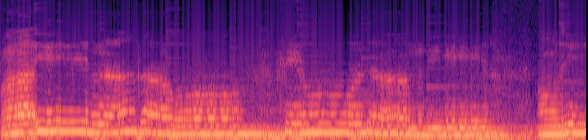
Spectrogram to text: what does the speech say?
فإنك غافر ذنبي العظيم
